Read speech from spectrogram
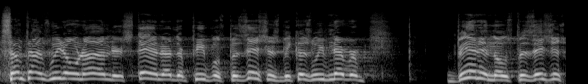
Sometimes we don't understand other people's positions because we've never been in those positions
